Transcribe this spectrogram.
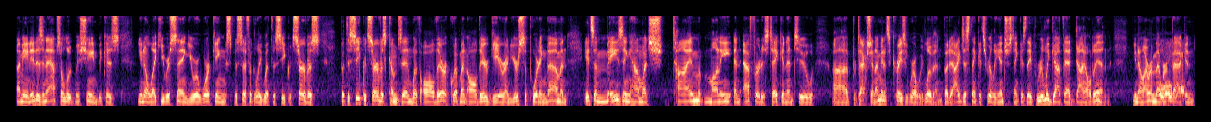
I mean, it is an absolute machine because you know, like you were saying, you were working specifically with the Secret Service but the secret service comes in with all their equipment all their gear and you're supporting them. And it's amazing how much time money and effort is taken into uh, protection. I mean it's a crazy world we live in but i just think it's really interesting because they've really got that dialed in. You know i remember Oh, back yeah. in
